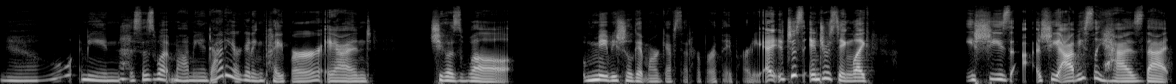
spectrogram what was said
No, I mean, this is what mommy and daddy are getting Piper. And she goes, Well, maybe she'll get more gifts at her birthday party. It's just interesting. Like, she's she obviously has that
